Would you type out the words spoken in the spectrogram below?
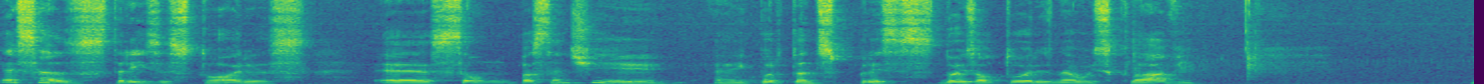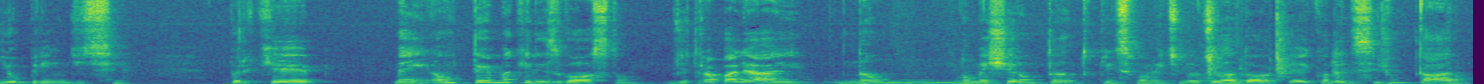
Essas três histórias é, são bastante é, importantes para esses dois autores, né, o Esclave e o Brindisi, porque bem, é um tema que eles gostam de trabalhar e não, não mexeram tanto, principalmente no Dylan Dog. E aí quando eles se juntaram,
